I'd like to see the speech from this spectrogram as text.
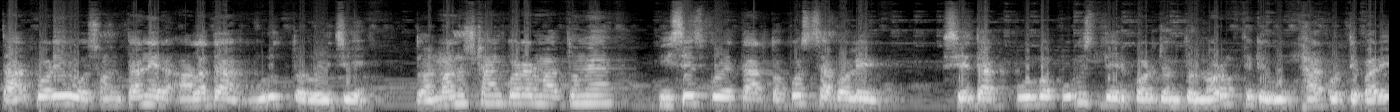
তারপরেও সন্তানের আলাদা গুরুত্ব রয়েছে। ধর্মানুষ্ঠান করার মাধ্যমে, বিশেষ করে তার তপস্যা বলে সে তার পূর্বপুরুষদের পর্যন্ত নরক থেকে উদ্ধার করতে পারে,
